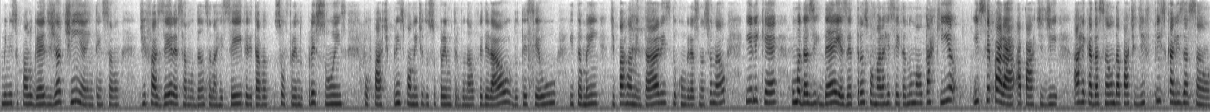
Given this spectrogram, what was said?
O ministro Paulo Guedes já tinha a intenção de fazer essa mudança na Receita, ele estava sofrendo pressões por parte principalmente do Supremo Tribunal Federal, do TCU e também de parlamentares do Congresso Nacional, e ele quer, uma das ideias é transformar a Receita numa autarquia e separar a parte de arrecadação da parte de fiscalização.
